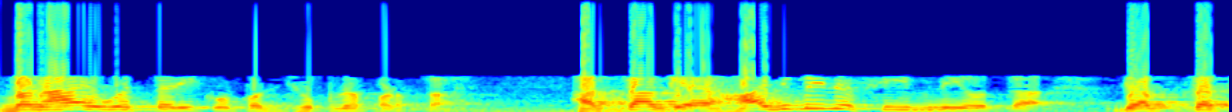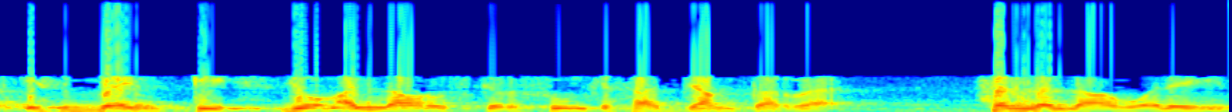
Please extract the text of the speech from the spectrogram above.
بنائے ہوئے طریقوں پر جھکنا پڑتا ہے۔ حتیٰ کہ حج بھی نصیب نہیں ہوتا جب تک اس بینک کی جو اللہ اور اس کے رسول کے ساتھ جنگ کر رہا ہے۔ صلی اللہ علیہ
